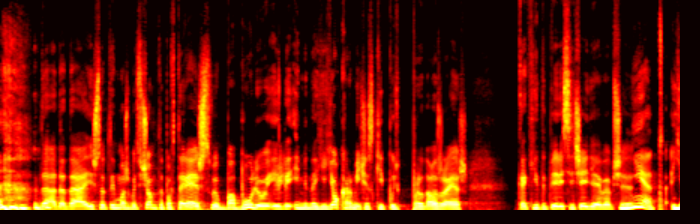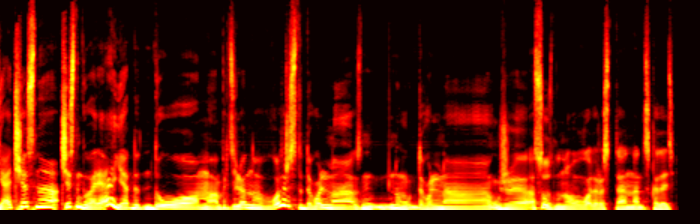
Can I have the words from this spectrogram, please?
Да, да, да. И что ты, может быть, в чем-то повторяешь свою бабулю или именно ее кармический путь продолжаешь? Какие-то пересечения вообще? Нет, я честно, честно говоря, я до, до определенного возраста довольно, ну, довольно уже осознанного возраста, надо сказать,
